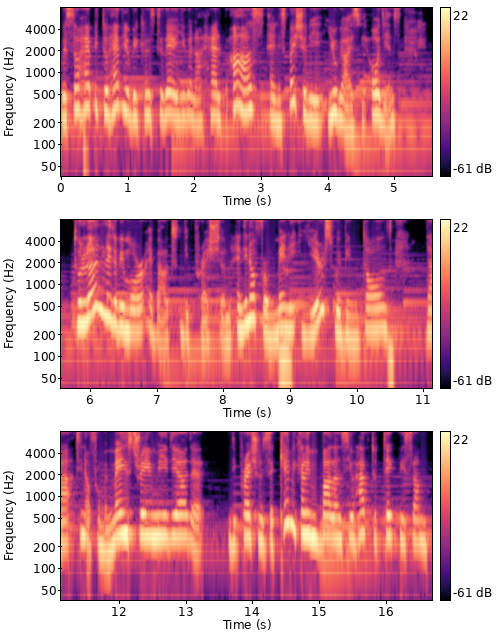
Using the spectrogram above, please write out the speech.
We're so happy to have you because today you're going to help us, and especially you guys, the audience, to learn a little bit more about depression. And you know, for many years, we've been told that, you know, from a mainstream media, that depression is a chemical imbalance. You have to take this um,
